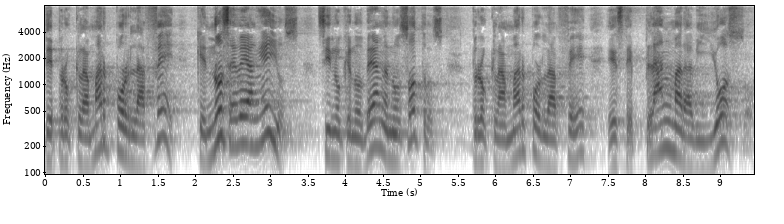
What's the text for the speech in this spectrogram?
de proclamar por la fe que no se vean ellos, sino que nos vean a nosotros, proclamar por la fe este plan maravilloso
